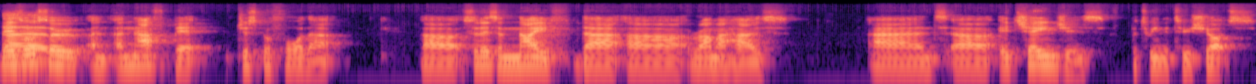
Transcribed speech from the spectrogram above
There's um, also an, a knife bit just before that. Uh, so there's a knife that uh, Rama has, and uh, it changes between the two shots.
